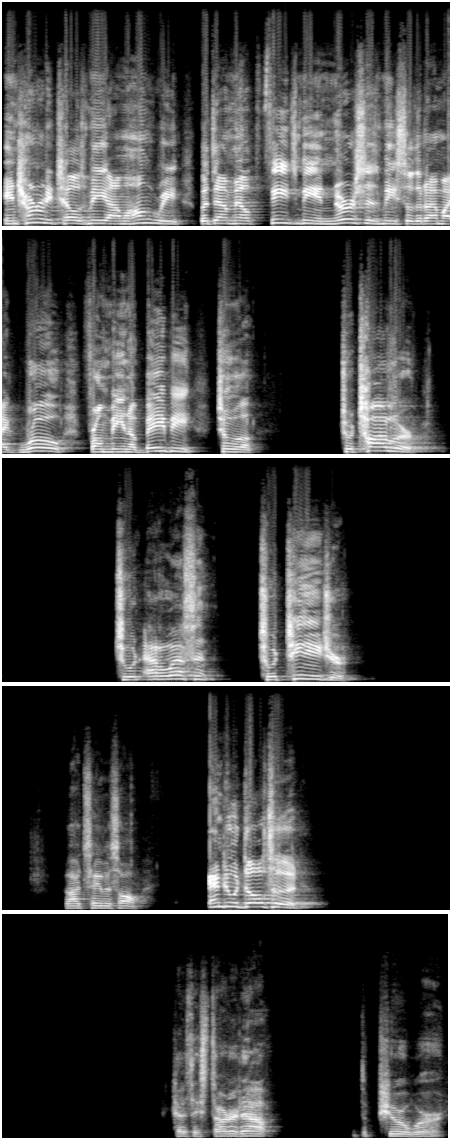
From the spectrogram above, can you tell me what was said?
internally tells me I'm hungry, but that milk feeds me and nurses me so that I might grow from being a baby to a, to a toddler, to an adolescent, to a teenager. God save us all. And to adulthood. Because they started out with the pure word.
